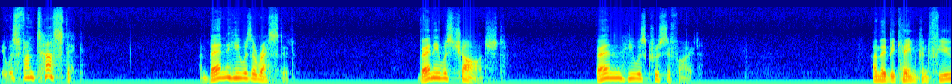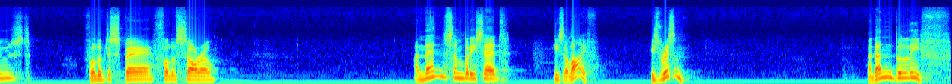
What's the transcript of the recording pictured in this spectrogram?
It was fantastic. And then he was arrested. Then he was charged. Then he was crucified. And they became confused full of despair, full of sorrow. And then somebody said, He's alive, He's risen. And unbelief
